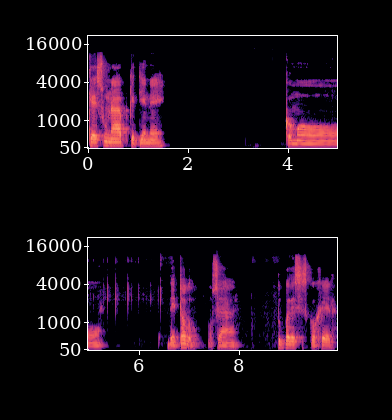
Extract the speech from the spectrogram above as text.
que es una app que tiene como de todo. O sea, tú puedes escoger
